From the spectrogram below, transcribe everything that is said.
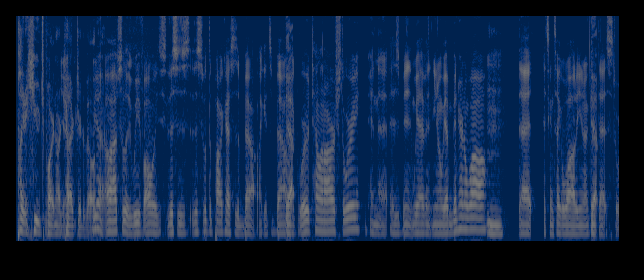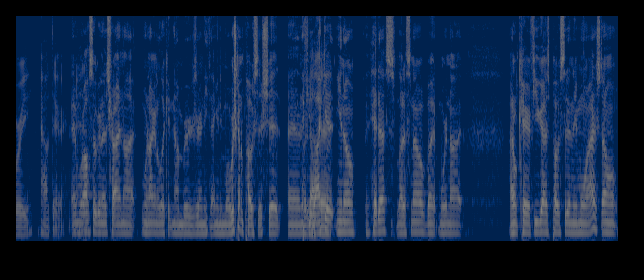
played a huge part in our Yeah. character development. Yeah. Oh, absolutely. We've always this is this is what the podcast is about. Like it's about Yeah. like we're telling our story, and that has been we haven't you know we haven't been here in a while. Mm. That it's gonna take a while to you know get Yep. that story out there. And we're also gonna try not. We're not gonna look at numbers or anything anymore. We're just gonna post this shit, and if you like there. it, you know, hit us, let us know. But we're not. I don't care if you guys post it anymore. I just don't.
